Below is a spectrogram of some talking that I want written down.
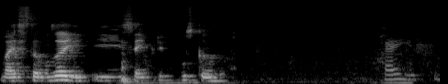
Mas estamos aí e sempre buscando. É isso.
